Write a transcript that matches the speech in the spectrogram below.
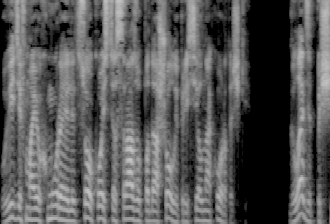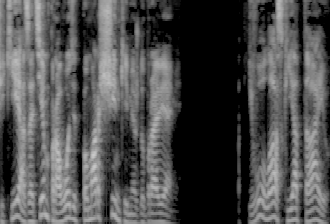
Увидев мое хмурое лицо, Костя сразу подошел и присел на корточки гладит по щеке, а затем проводит по морщинке между бровями. От его ласк я таю,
